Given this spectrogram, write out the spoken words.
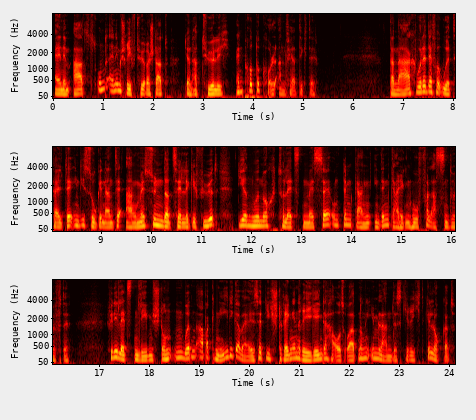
einem Arzt und einem Schriftführer statt, der natürlich ein Protokoll anfertigte. Danach wurde der Verurteilte in die sogenannte arme Sünderzelle geführt, die er nur noch zur letzten Messe und dem Gang in den Galgenhof verlassen durfte. Für die letzten Lebensstunden wurden aber gnädigerweise die strengen Regeln der Hausordnung im Landesgericht gelockert.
